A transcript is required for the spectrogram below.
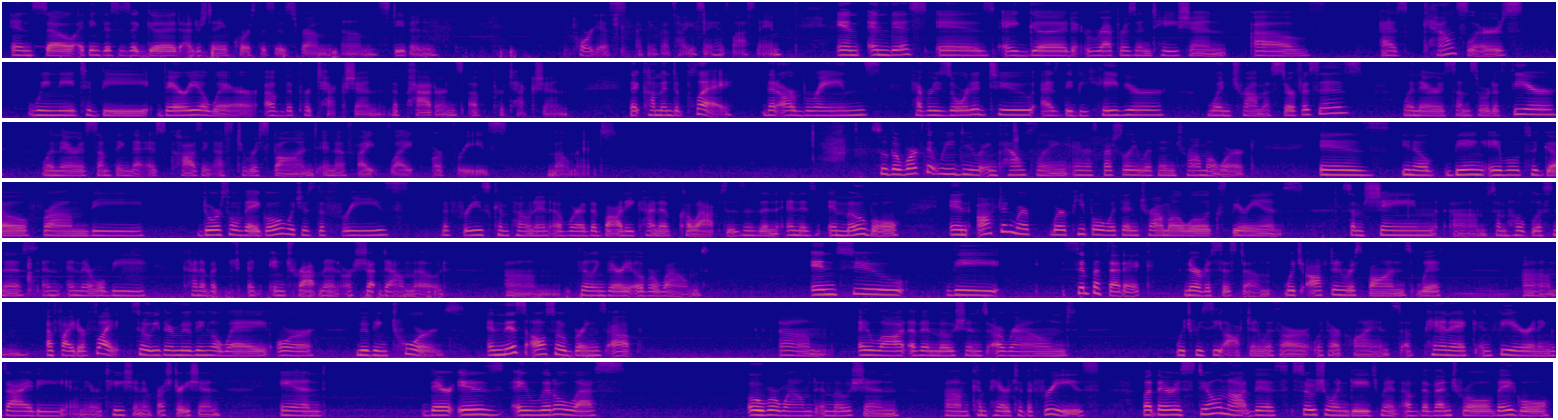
And so I think this is a good understanding. Of course, this is from um, Stephen Porges. I think that's how you say his last name. And and this is a good representation of as counselors we need to be very aware of the protection, the patterns of protection that come into play that our brains have resorted to as the behavior when trauma surfaces, when there is some sort of fear, when there is something that is causing us to respond in a fight, flight, or freeze moment. So, the work that we do in counseling and especially within trauma work is, you know, being able to go from the dorsal vagal, which is the freeze, the freeze component of where the body kind of collapses and, and is immobile. And often, where, where people within trauma will experience some shame, um, some hopelessness, and, and there will be kind of a, an entrapment or shutdown mode, um, feeling very overwhelmed, into the sympathetic nervous system, which often responds with um, a fight or flight. So either moving away or moving towards. And this also brings up um, a lot of emotions around which we see often with our with our clients of panic and fear and anxiety and irritation and frustration and there is a little less overwhelmed emotion um, compared to the freeze but there is still not this social engagement of the ventral vagal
